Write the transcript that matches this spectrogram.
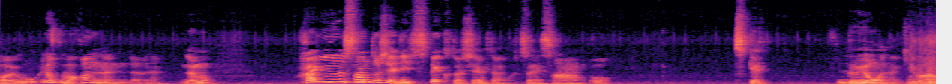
からよよくわかんないんだよね。でも俳優さんとしてリスペクトしてる人に普通に3をつけるような気は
